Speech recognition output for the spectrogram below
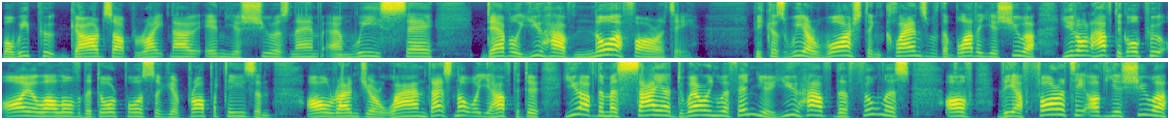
Well, we put guards up right now in Yeshua's name and we say, Devil, you have no authority because we are washed and cleansed with the blood of Yeshua. You don't have to go put oil all over the doorposts of your properties and all around your land. That's not what you have to do. You have the Messiah dwelling within you. You have the fullness of the authority of Yeshua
